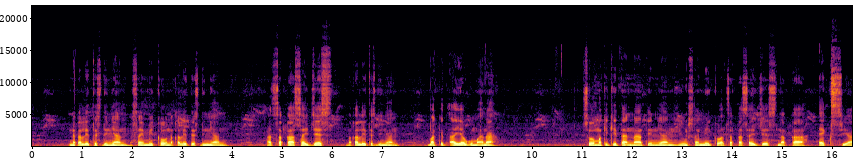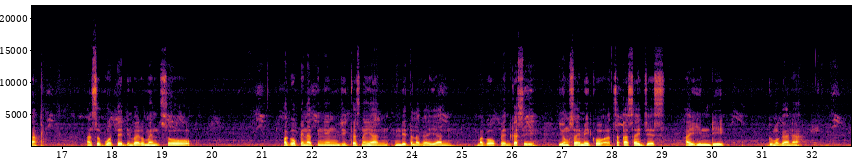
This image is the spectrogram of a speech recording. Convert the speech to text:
naka-latest din yan. Simico, naka-latest din yan. At saka Sigest, naka-latest din yan. Bakit ayaw gumana? So makikita natin yan yung Samico at saka Sigest naka-X siya unsupported environment. So pag open natin yung Gcash na yan, hindi talaga yan mag-open kasi yung Simico at saka Sigest ay hindi gumagana.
